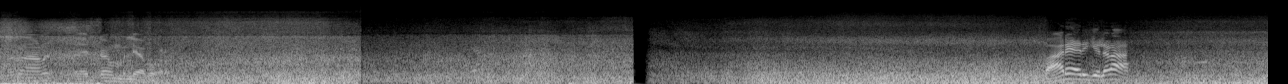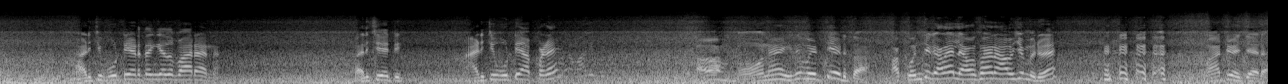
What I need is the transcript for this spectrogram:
ഇരുന്നതാണ് ഏറ്റവും വലിയ അപകടം. പാരയായിരിക്കും അല്ലടാ അടിച്ചു പൂട്ടിയെടുത്തെങ്കിൽ അത് പാര തന്നെ. വലിച്ചു കയറ്റി. അടിച്ചു പൂട്ടി അപ്പോഴേ ആ മോനെ ഇത് വെട്ടിയെടുത്താ. ആ കൊഞ്ച് കളയല്ലേ? അവസാനം ആവശ്യം വരുവേ. മാറ്റി വെച്ചേരാ.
